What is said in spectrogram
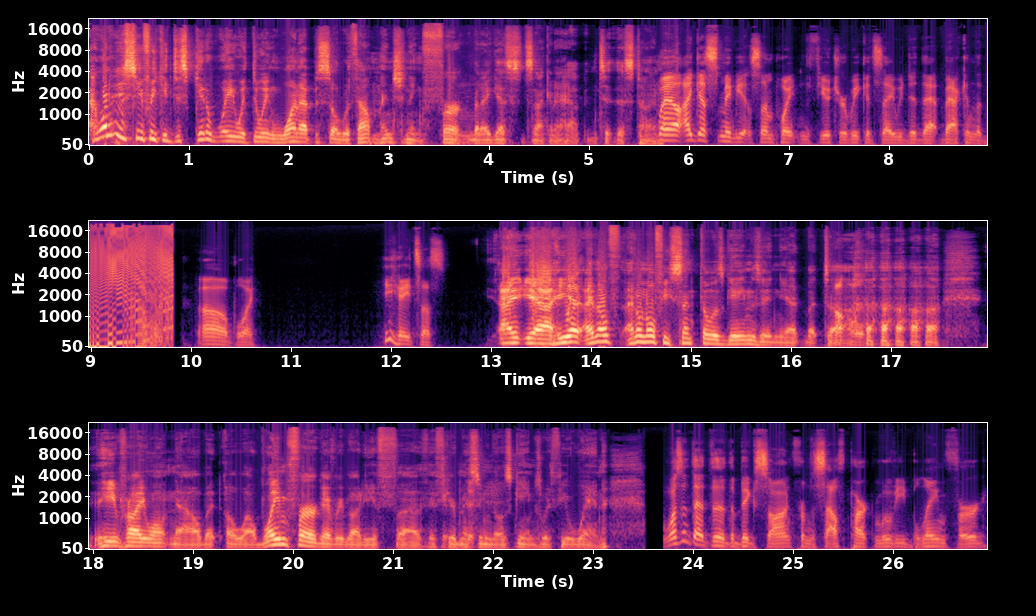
I wanted to see if we could just get away with doing one episode without mentioning Ferg, but I guess it's not going to happen to this time. Well, I guess maybe at some point in the future we could say we did that back in the. Oh boy, he hates us. I yeah, he I don't I don't know if he sent those games in yet, but uh, he probably won't now. But oh well, blame Ferg everybody if uh, if you're missing those games if you win. Wasn't that the the big song from the South Park movie Blame Ferg?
